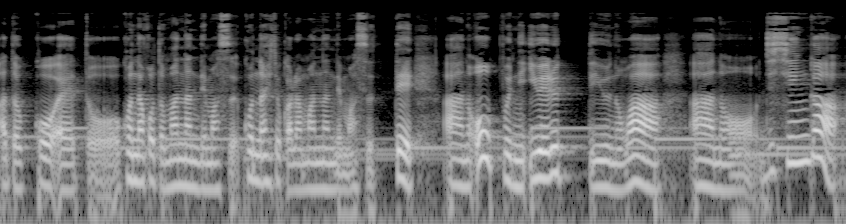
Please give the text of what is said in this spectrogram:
あとこう、えーと、こんなこと学んでます。こんな人から学んでますってあのオープンに言えるっていうのはあの自信が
